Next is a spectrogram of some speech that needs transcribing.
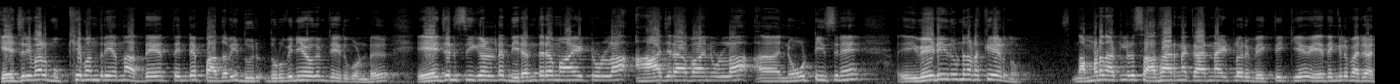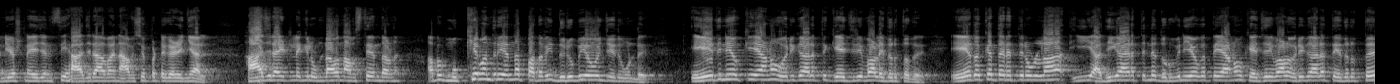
കേജ്രിവാൾ മുഖ്യമന്ത്രി എന്ന അദ്ദേഹത്തിന്റെ പദവി ദുർ ദുർവിനിയോഗം ചെയ്തുകൊണ്ട് ഏജൻസികളുടെ നിരന്തരമായിട്ടുള്ള ഹാജരാവാനുള്ള നോട്ടീസിനെ ഇവേഡ് ചെയ്തുകൊണ്ട് നടക്കുകയായിരുന്നു. നമ്മുടെ നാട്ടിലൊരു സാധാരണക്കാരനായിട്ടുള്ള ഒരു വ്യക്തിക്ക് ഏതെങ്കിലും ഒരു അന്വേഷണ ഏജൻസി ഹാജരാവാൻ ആവശ്യപ്പെട്ട് കഴിഞ്ഞാൽ ഹാജരായിട്ടില്ലെങ്കിൽ ഉണ്ടാവുന്ന അവസ്ഥ എന്താണ്? അപ്പൊ മുഖ്യമന്ത്രി എന്ന പദവി ദുരുപയോഗം ചെയ്തുകൊണ്ട് ഏതിനെയൊക്കെയാണോ ഒരു കാലത്ത് കേജ്രിവാൾ എതിർത്തത്? ഏതൊക്കെ തരത്തിലുള്ള ഈ അധികാരത്തിന്റെ ദുർവിനിയോഗത്തെയാണോ കേജ്രിവാൾ ഒരു കാലത്ത് എതിർത്ത്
